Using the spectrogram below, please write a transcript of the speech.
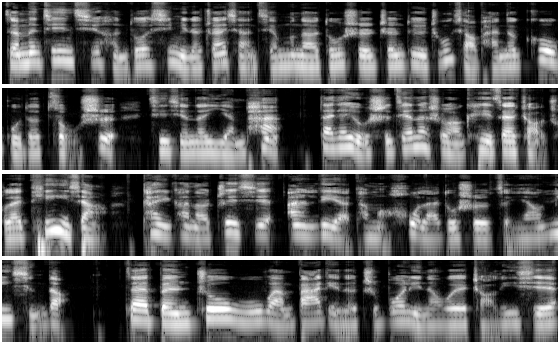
咱们近期很多西米的专享节目呢，都是针对中小盘的个股的走势进行的研判。大家有时间的时候啊，可以再找出来听一下，看一看呢这些案例啊，他们后来都是怎样运行的。在本周五晚八点的直播里呢，我也找了一些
